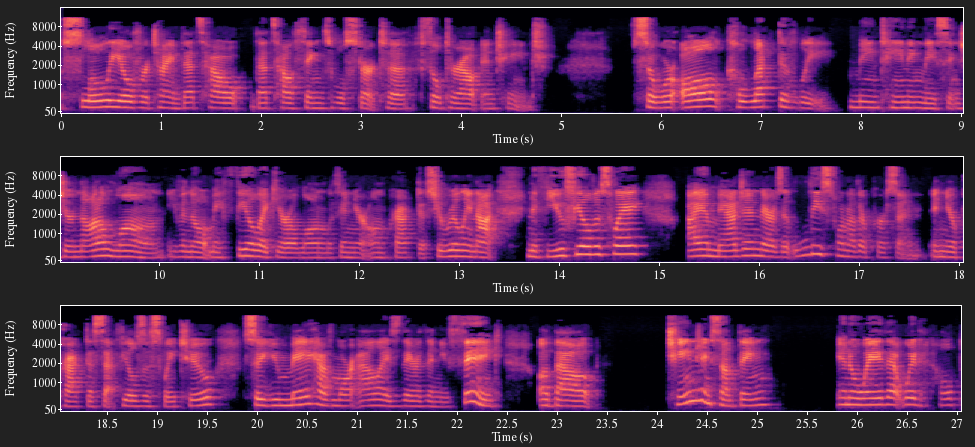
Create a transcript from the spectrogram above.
slowly over time, that's how, that's how things will start to filter out and change. So we're all collectively maintaining these things. You're not alone, even though it may feel like you're alone within your own practice. You're really not. And if you feel this way, I imagine there's at least one other person in your practice that feels this way too. So you may have more allies there than you think about changing something in a way that would help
